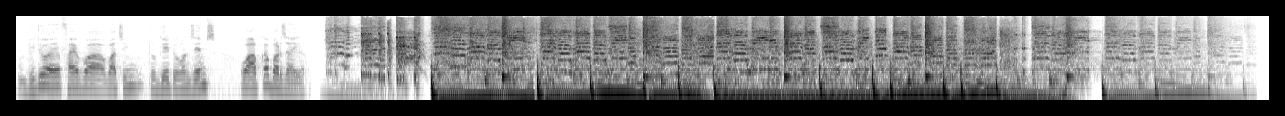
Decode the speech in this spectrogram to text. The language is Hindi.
वीडियो है five watching to get one gems वो आपका बढ़ जाएगा।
